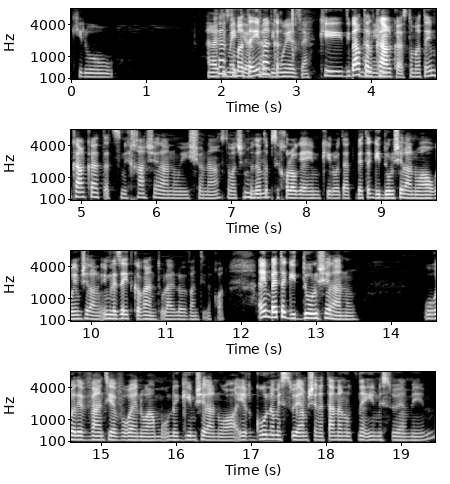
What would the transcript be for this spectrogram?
כאילו... אני לא יודעת כן, אם הייתי הולכת על הדימוי הזה. כי דיברת על קרקע, זאת אומרת, האם קרקעת הצמיחה שלנו היא שונה? זאת אומרת, כשאת מדברת על פסיכולוגיה, האם כאילו, את יודעת, בית הגידול שלנו, ההורים שלנו, אם לזה התכוונת, אולי לא הבנתי נכון. האם בית הגידול שלנו הוא רלוונטי עבורנו, המונהגים שלנו, הארגון המסוים שנתן לנו תנאים מסוימים?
